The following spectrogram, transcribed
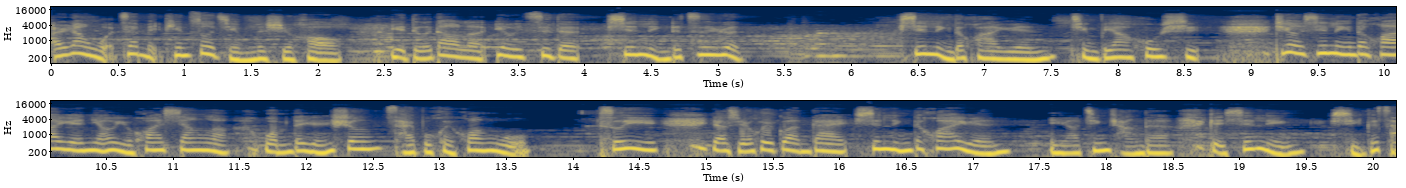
而让我在每天做节目的时候，也得到了又一次的心灵的滋润，心灵的花园，请不要忽视，只有心灵的花园鸟语花香了，我们的人生才不会荒芜，所以要学会灌溉心灵的花园，也要经常的给心灵洗个澡。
